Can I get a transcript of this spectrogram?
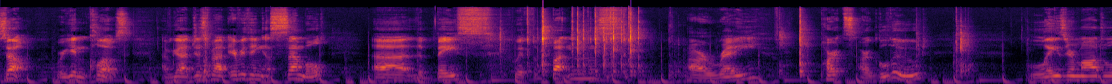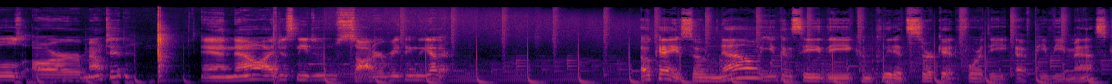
So we're getting close. I've got just about everything assembled. Uh, the base with the buttons are ready. Parts are glued. Laser modules are mounted. And now I just need to solder everything together. Okay, so now you can see the completed circuit for the FPV mask.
